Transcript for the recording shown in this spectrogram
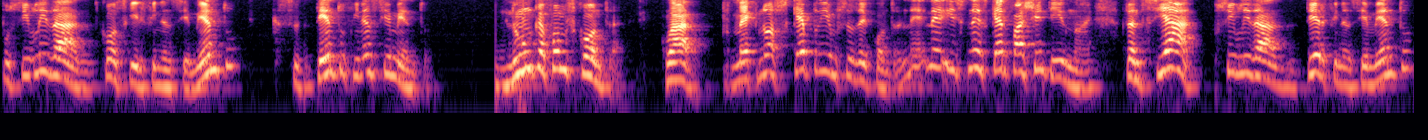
possibilidade de conseguir financiamento, que se tente o financiamento. Nunca fomos contra. Claro, como é que nós sequer podíamos fazer contra? Nem, nem, isso nem sequer faz sentido, não é? Portanto, se há possibilidade de ter financiamento,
